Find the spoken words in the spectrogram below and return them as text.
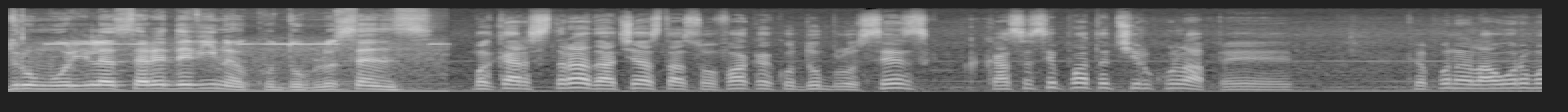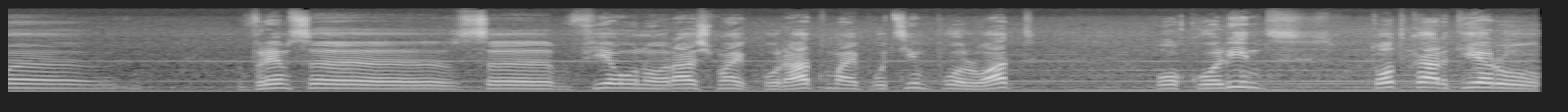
drumurile să redevină cu dublu sens. Măcar strada aceasta să o facă cu dublu sens, ca să se poată circula pe Că până la urmă vrem să, să fie un oraș mai curat, mai puțin poluat, ocolind tot cartierul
